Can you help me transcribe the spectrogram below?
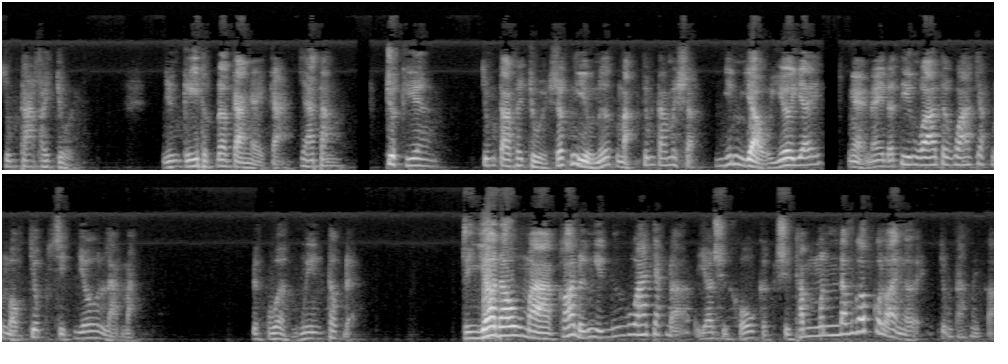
Chúng ta phải chùi. Những kỹ thuật đó càng ngày càng gia tăng. Trước kia, chúng ta phải chùi rất nhiều nước, mặt chúng ta mới sạch. Dinh dầu, dơ giấy ngày nay đã tiến hóa tới quá chắc một chút, xịt vô là mặt được quần nguyên tốt đẹp thì do đâu mà có được những quá chắc đó? Do sự khổ cực, sự thông minh đóng góp của loài người, chúng ta mới có.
